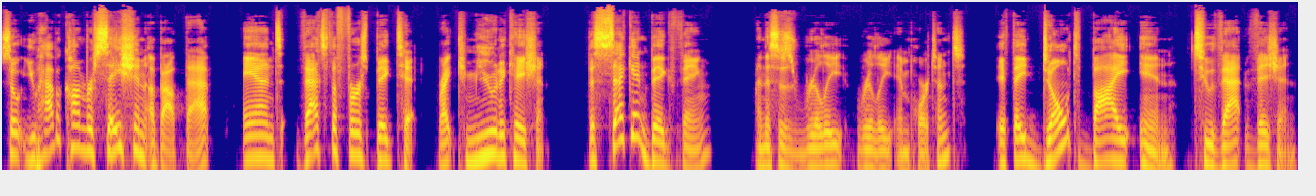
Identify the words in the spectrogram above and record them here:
So you have a conversation about that. And that's the first big tip, right? Communication. The second big thing, and this is really, really important, if they don't buy in to that vision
